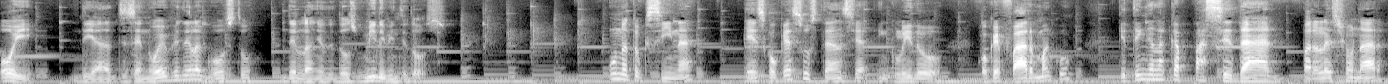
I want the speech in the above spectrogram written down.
Hoje, dia 19 de agosto do ano de 2022. Uma toxina é qualquer substância, incluído qualquer fármaco, que tenha a capacidade para lesionar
